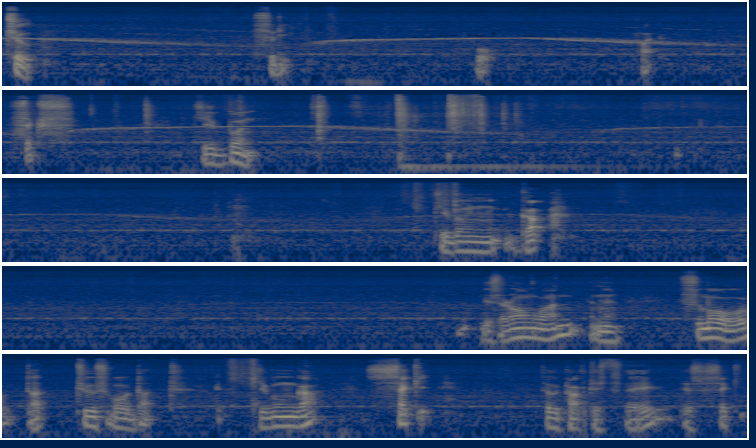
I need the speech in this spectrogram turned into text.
two, three, four, five, six. 自分 自分が this long one and then small dot two small dot 自分が席 so we practice today this 席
